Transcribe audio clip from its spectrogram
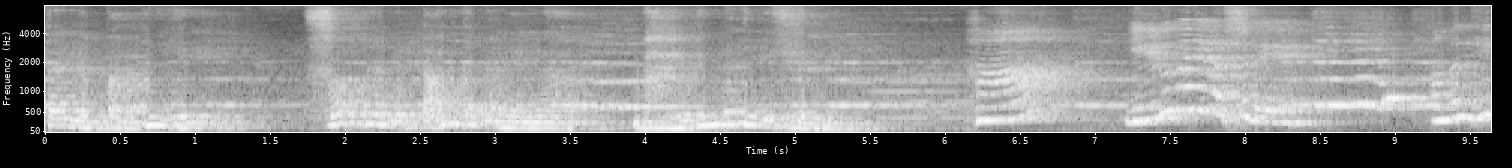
ತನ್ನ ಪತ್ನಿಗೆ ಸ್ವಪ್ನ ವೃತ್ತಾಂತವನ್ನೆಲ್ಲ ಭಯದಿಂದ ತಿಳಿಸಿದನು. ಹಾ ಏಳೂವರೆ ವರ್ಷವೇ. ಅವಧಿ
